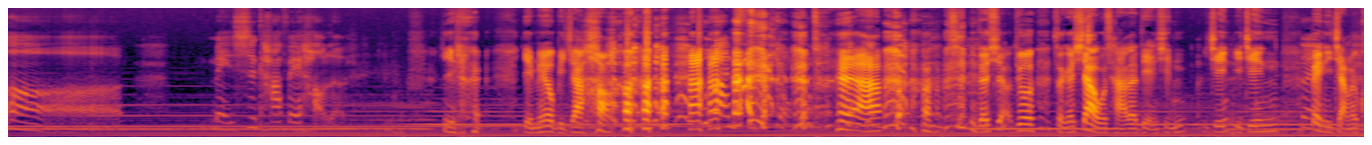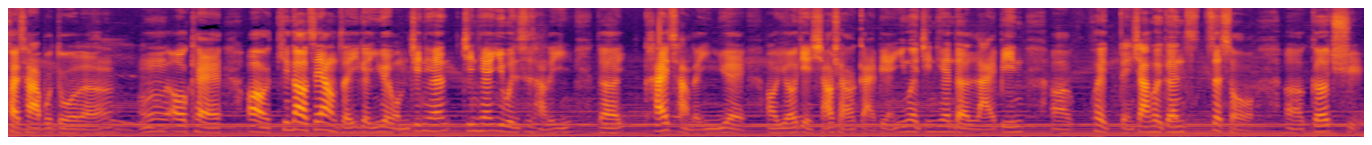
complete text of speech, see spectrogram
呃美式咖啡好了。也 也没有比较好，突然对啊，你的下就整个下午茶的点心已经已经被你讲的快差不多了。嗯，OK，哦，听到这样的一个音乐，我们今天今天译文市场的音的开场的音乐哦，有点小小的改变，因为今天的来宾呃会等一下会跟这首呃歌曲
